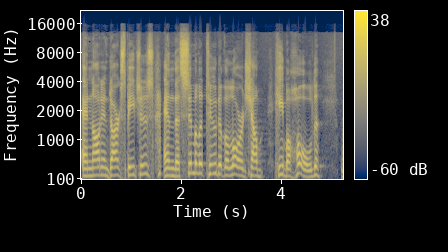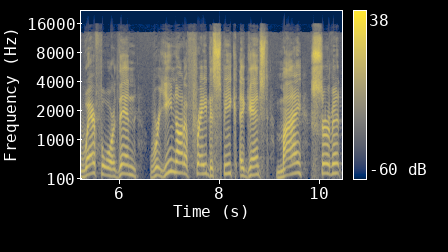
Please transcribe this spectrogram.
and not in dark speeches. And the similitude of the Lord shall he behold. Wherefore then were ye not afraid to speak against my servant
